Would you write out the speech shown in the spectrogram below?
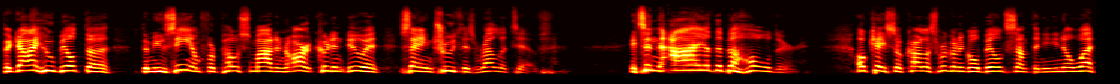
The guy who built the, the museum for postmodern art couldn't do it saying truth is relative. It's in the eye of the beholder. Okay, so Carlos, we're going to go build something. And you know what?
